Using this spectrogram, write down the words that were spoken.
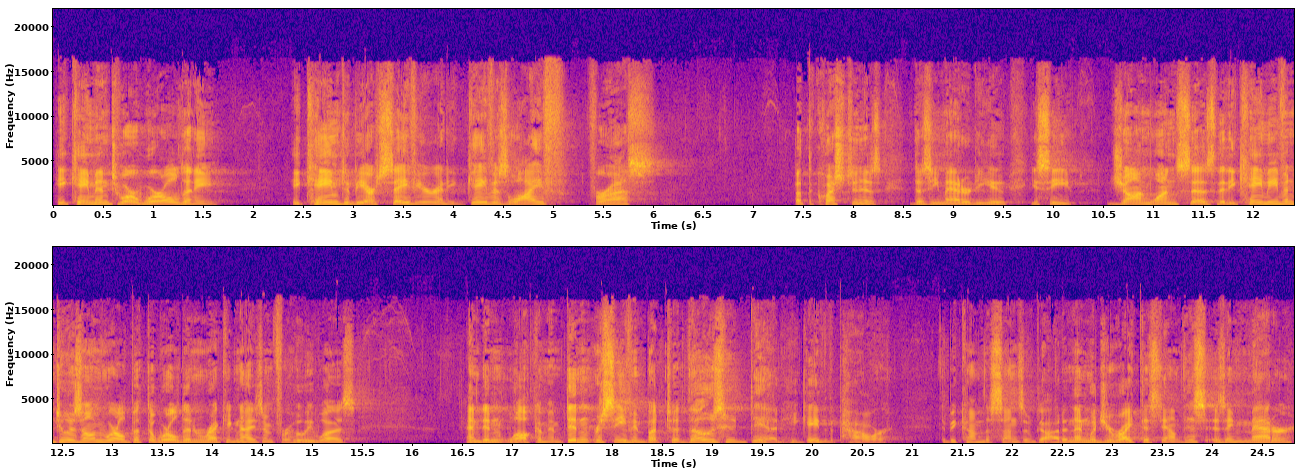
He came into our world and He, he came to be our Savior and He gave His life for us. But the question is, does He matter to you? You see, John 1 says that He came even to His own world, but the world didn't recognize Him for who He was and didn't welcome him, didn't receive him. But to those who did, he gave the power to become the sons of God. And then would you write this down? This is a matter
